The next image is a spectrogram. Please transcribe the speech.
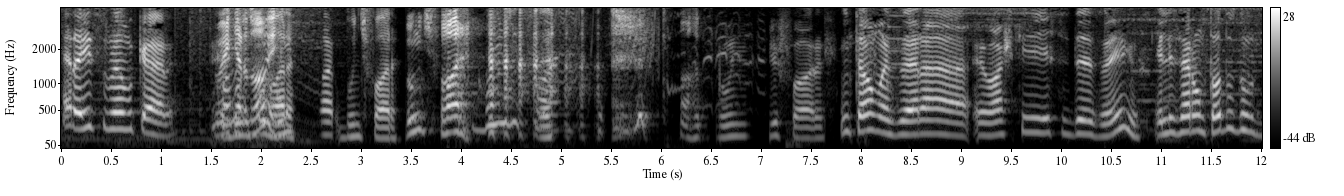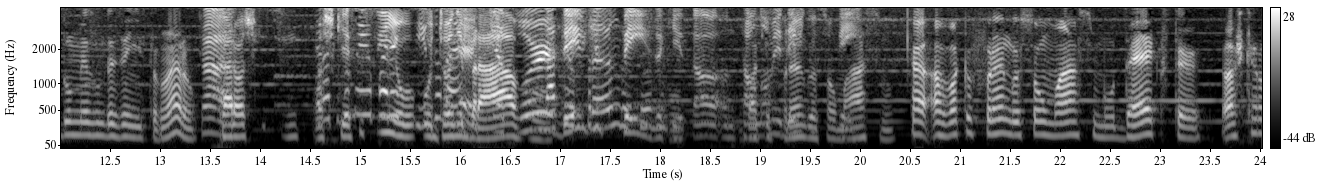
Era isso mesmo, cara. Como é que era o nome? Fora. Boom de fora. Boom de fora. Bum de fora. Nossa. De fora. Então, mas era. Eu acho que esses desenhos, eles eram todos do, do mesmo desenhista, não eram? Cara, eu acho que sim. Era acho que esse sim, o, parecido, o Johnny né? Bravo. É, Vaca e David frango Pace aqui. Tá, tá o Vaca nome e frango, David eu sou o máximo. É, a Vaca o Frango, eu sou o máximo, o Dexter. Eu acho que era.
